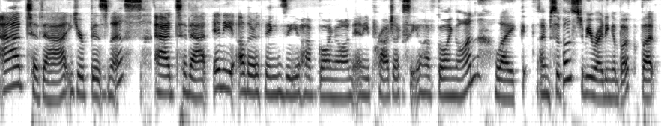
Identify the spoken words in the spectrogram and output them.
Add to that your business, add to that any other things that you have going on, any projects that you have going on. Like I'm supposed to be writing a book, but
